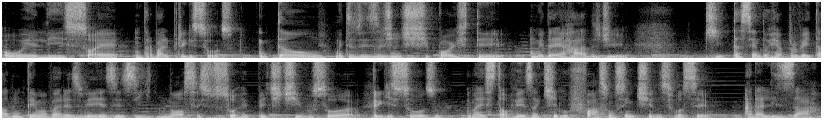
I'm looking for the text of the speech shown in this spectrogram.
ou ele só é um trabalho preguiçoso. Então, muitas vezes a gente pode ter uma ideia errada de que está sendo reaproveitado um tema várias vezes e nossa, isso soa repetitivo, soa preguiçoso, mas talvez aquilo faça um sentido se você analisar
